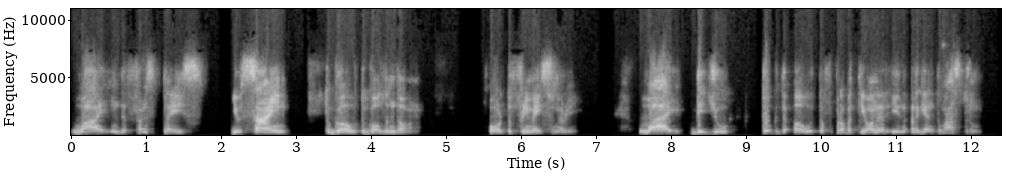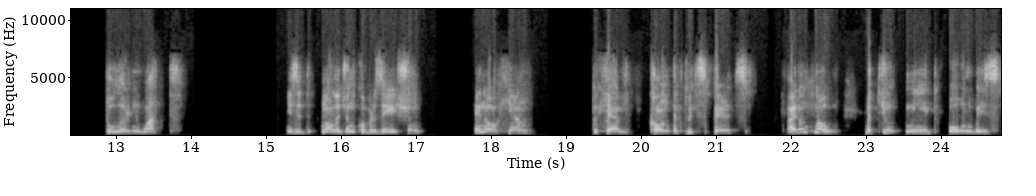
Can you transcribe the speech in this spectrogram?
why, in the first place, you sign to go to Golden Dawn or to Freemasonry? Why did you took the oath of probationer in Argentum Astrum? To learn what? Is it knowledge and conversation? Enochian? To have contact with spirits? I don't know. But you need always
